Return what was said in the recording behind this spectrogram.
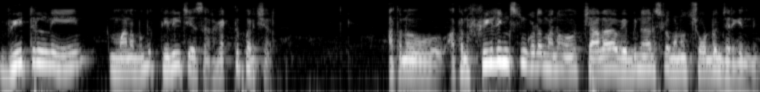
వీటిల్ని మన ముందు తెలియచేశారు వ్యక్తపరిచారు. అతను అతని ఫీలింగ్స్ని కూడా మనం చాలా వెబినార్స్లో మనం చూడడం జరిగింది.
